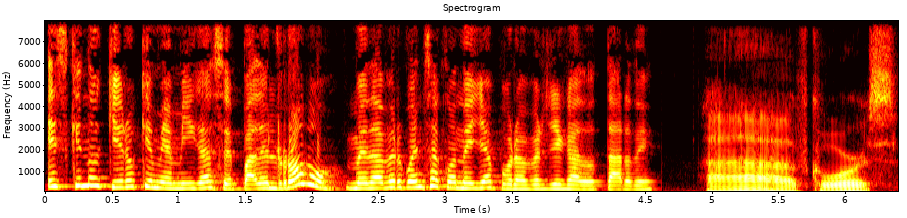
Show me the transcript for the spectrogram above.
es que no quiero que mi amiga sepa del robo. Me da vergüenza con ella por haber llegado tarde. Ah, of course.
